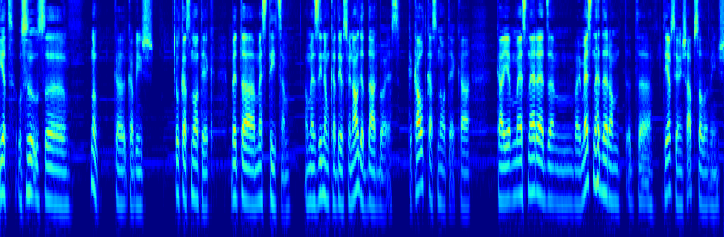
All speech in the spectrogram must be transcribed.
iet uz, uz uh, nu, ka, ka viņš kaut kas notiek, bet uh, mēs ticam, un mēs zinām, ka Dievs vienalga darbojas, ka kaut kas notiek, kā, kā ja mēs neredzam vai mēs nedaram, tad uh, Dievs, ja viņš apsola, viņš,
